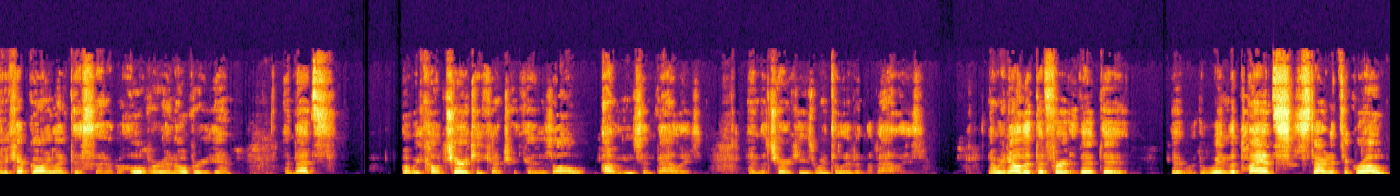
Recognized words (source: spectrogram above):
And it kept going like this uh, over and over again. And that's what we call Cherokee country because it's all mountains and valleys. And the Cherokees went to live in the valleys. Now we know that the first, that the, it, when the plants started to grow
